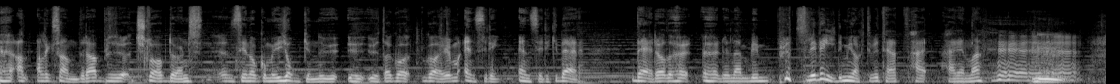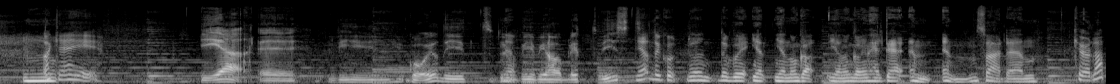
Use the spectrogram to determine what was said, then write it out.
eh, Al Alexandra slår opp døren s- sin og kommer joggende ut av gå- gården, men enser, ikke- enser ikke dere. Dere og du hø hører det blir plutselig veldig mye aktivitet her, her inne. OK. Ja, eh, Vi går jo dit Ja. vi, vi har blitt vist. Ja, det går, det det går gjennom, gjennom gangen helt til enden, så er det en, Kølapp.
